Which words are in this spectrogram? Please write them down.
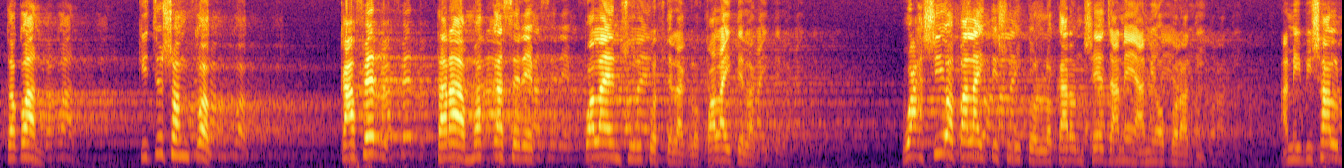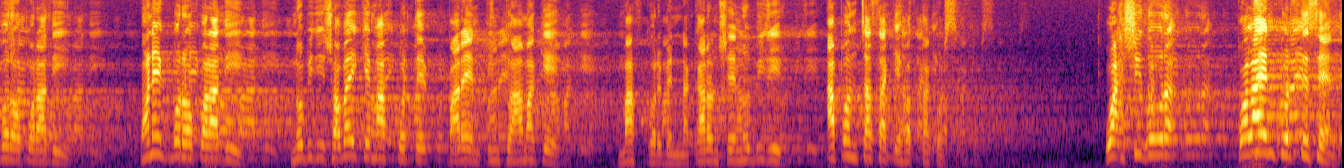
তখন কিছু সংখ্যক কাফের তারা মক্কা ছেড়ে পলায়ন শুরু করতে লাগল, পালাইতে লাগল। ওয়াসিও পালাইতে শুরু করল, কারণ সে জানে আমি অপরাধী, আমি বিশাল বড় অপরাধী। অনেক বড় অপরাধী। নবীজি সবাইকে মাফ করতে পারেন, কিন্তু আমাকে মাফ করবেন না, কারণ সে নবীজির আপন চাচাকে হত্যা করছে। ওয়াসি দৌড়া, পলায়ন করতেছেন।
